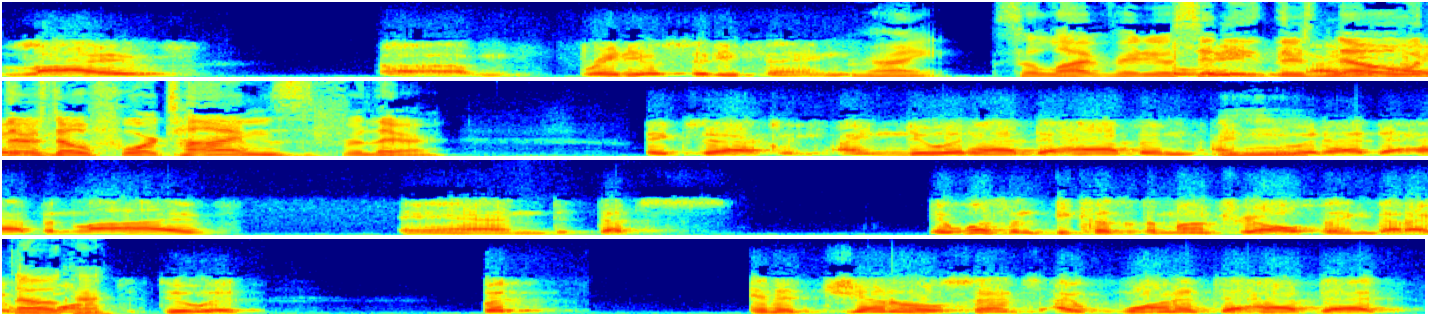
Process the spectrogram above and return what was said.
live um, Radio City thing. right. So live Radio Believe City, there's I- no I- there's no four times for there. Exactly. I knew it had to happen. I Mm-hmm. knew it had to happen live, and that's. It wasn't because of the Montreal thing that I Okay. wanted to do it, but in a general sense, I wanted to have that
